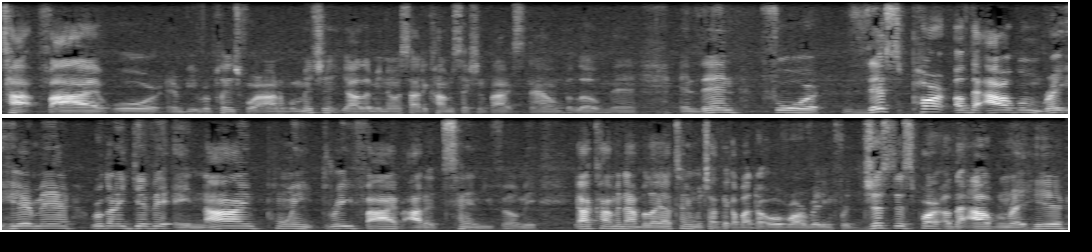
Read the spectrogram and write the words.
top five or and be replaced for an honorable mention? Y'all let me know inside the comment section box down below, man. And then for this part of the album right here, man, we're going to give it a 9.35 out of 10. You feel me? Y'all comment down below. Y'all tell me what y'all think about the overall rating for just this part of the album right here.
